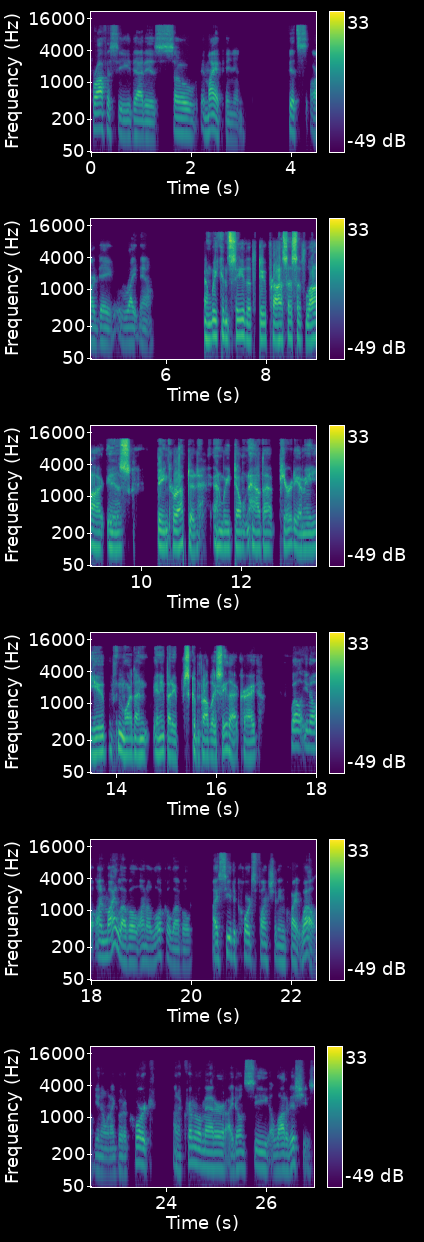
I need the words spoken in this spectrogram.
prophecy that is so, in my opinion, fits our day right now. And we can see that the due process of law is being corrupted, and we don't have that purity. I mean, you more than anybody can probably see that, Craig. Well, you know, on my level, on a local level, I see the courts functioning quite well. You know, when I go to court on a criminal matter, I don't see a lot of issues.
